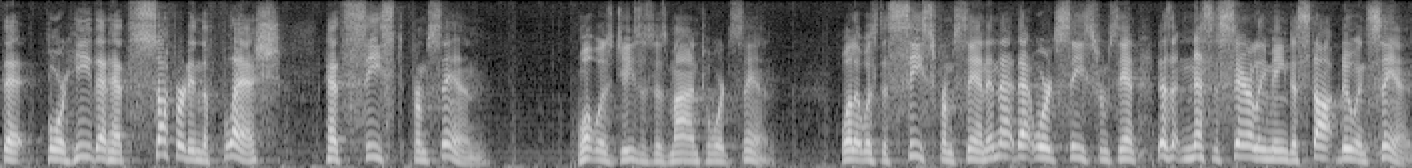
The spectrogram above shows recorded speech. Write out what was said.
that for he that hath suffered in the flesh hath ceased from sin. What was Jesus' mind towards sin? Well, it was to cease from sin. And that, that word cease from sin doesn't necessarily mean to stop doing sin.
